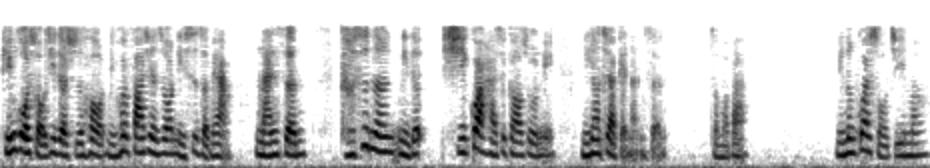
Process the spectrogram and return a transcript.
苹果手机的时候，你会发现说你是怎么样男生，可是呢，你的习惯还是告诉你你要嫁给男生。怎么办？你能怪手机吗？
